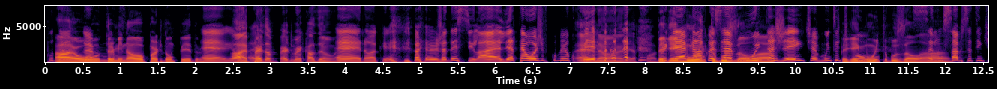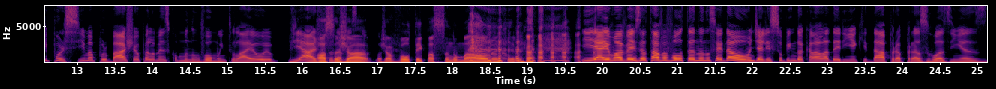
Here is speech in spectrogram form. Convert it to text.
puta, Ah, é um lugar o Terminal Parque Dom Pedro. É, eu- Ah, é perto, da- perto do Mercadão. né? é, não, é eu já desci lá, ali até hoje eu fico meio com É, medo. não, ali é foda. Peguei porque é aquela muito coisa, busão é muita lá. gente, é muito Peguei tipo, muito busão lá. Você não sabe se você tem que ir por cima, por baixo. Eu, pelo menos, como não vou muito lá, eu, eu viajo. Nossa, já, já voltei passando mal, né? aquele- E aí, uma vez eu tava voltando, não sei da onde, ali subindo aquela ladeirinha que dá para as ruazinhas,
